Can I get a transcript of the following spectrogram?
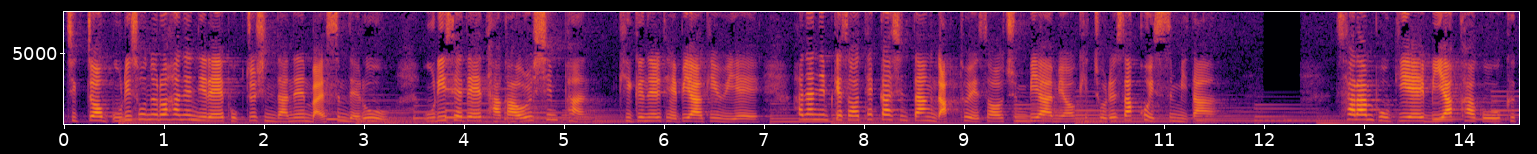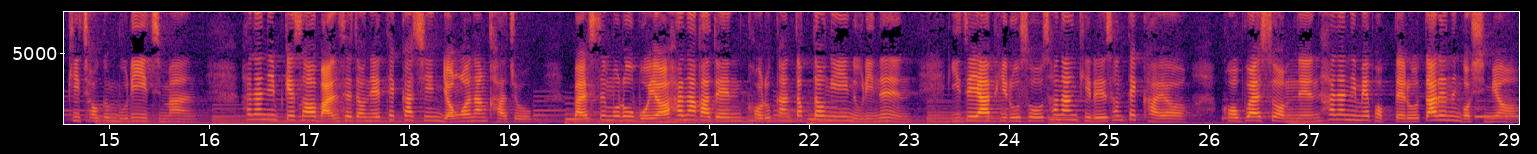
직접 우리 손으로 하는 일에 복 주신다는 말씀대로 우리 세대에 다가올 심판, 기근을 대비하기 위해 하나님께서 택하신 땅 낙토에서 준비하며 기초를 쌓고 있습니다. 사람 보기에 미약하고 극히 적은 무리이지만 하나님께서 만세전에 택하신 영원한 가족, 말씀으로 모여 하나가 된 거룩한 떡덩이인 우리는 이제야 비로소 선한 길을 선택하여 거부할 수 없는 하나님의 법대로 따르는 것이며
